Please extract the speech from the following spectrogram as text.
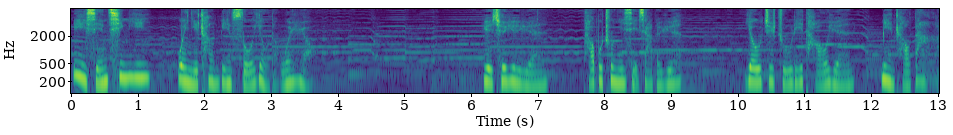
一弦清音。为你唱遍所有的温柔，月缺月圆，逃不出你写下的约。幽居竹篱桃源，面朝大海，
